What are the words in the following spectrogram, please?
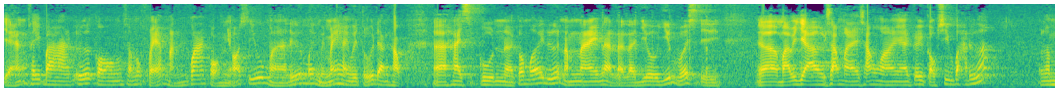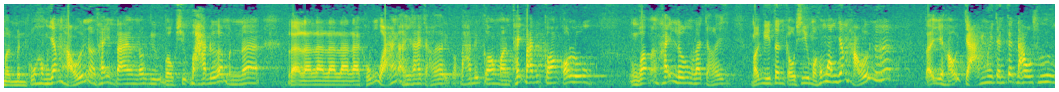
giảng thấy ba đứa con sao nó khỏe mạnh quá còn nhỏ xíu mà đứa mới mười mấy hai mươi tuổi đang học à, high school à, có mới đứa năm nay là là, là vô university à, mà bây giờ xong rồi xong rồi cái cầu siêu ba đứa? Là mình mình cũng không dám hỏi nó thấy người ta nó kêu bầu siêu ba đứa mình á là là là là là, là khủng hoảng rồi ra trời ơi có ba đứa con mà thấy ba đứa con có luôn. Qua mình thấy luôn là trời mà ghi tên cầu siêu mà không không dám hỏi nữa. Tại vì hỏi chạm cái chân cái đau thương.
